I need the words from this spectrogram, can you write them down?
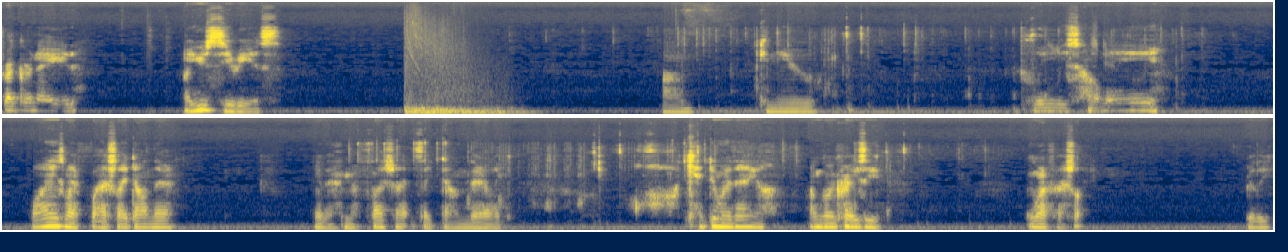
Frag grenade. Are you serious? Um, can you please help me? Why is my flashlight down there? Look at that, my flashlight is like down there, like, oh, I can't do anything. I'm going crazy. Look at my flashlight. Really?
